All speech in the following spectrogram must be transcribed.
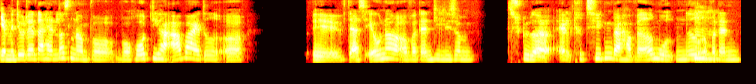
Jamen, det er jo den, der handler sådan om, hvor, hvor hårdt de har arbejdet, og øh, deres evner, og hvordan de ligesom skyder al kritikken, der har været mod dem ned, mm. og hvordan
